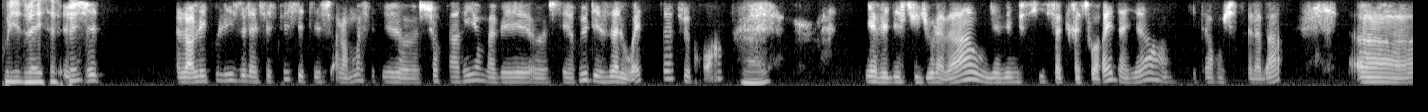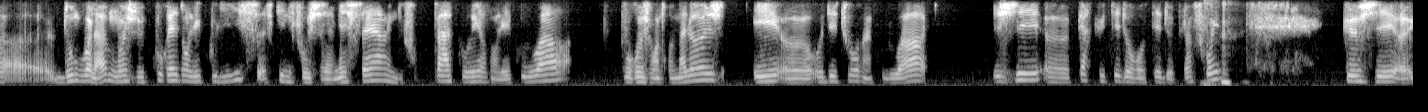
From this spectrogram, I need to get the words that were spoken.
coulisses de la SFP alors les coulisses de la CSP, c'était alors moi c'était euh, sur Paris, on m'avait euh, c'est rue des Alouettes, je crois. Il y avait des studios là-bas où il y avait aussi Sacrée Soirée d'ailleurs qui était enregistré là-bas. Euh, donc voilà, moi je courais dans les coulisses, ce qu'il ne faut jamais faire, il ne faut pas courir dans les couloirs pour rejoindre ma loge. Et euh, au détour d'un couloir, j'ai percuté Dorothée de plein fouet. que j'ai euh,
